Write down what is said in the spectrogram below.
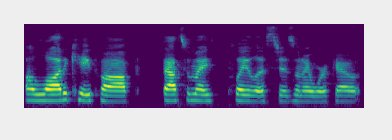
a lot of K-pop. That's what my playlist is when I work out.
